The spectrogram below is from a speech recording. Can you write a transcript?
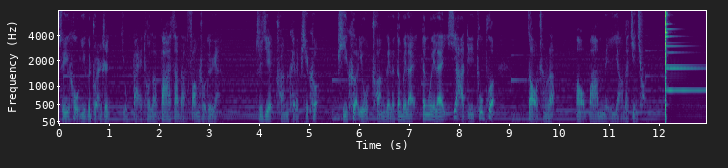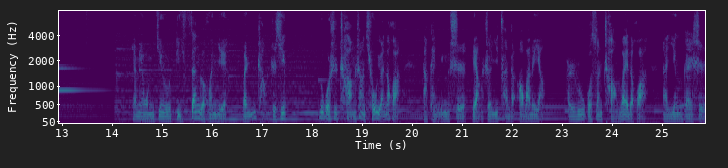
随后一个转身就摆脱了巴萨的防守队员，直接传给了皮克，皮克又传给了登贝莱，登贝莱下底突破，造成了奥巴梅扬的进球。下面我们进入第三个环节，本场之星。如果是场上球员的话，那肯定是两射一传的奥巴梅扬；而如果算场外的话，那应该是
